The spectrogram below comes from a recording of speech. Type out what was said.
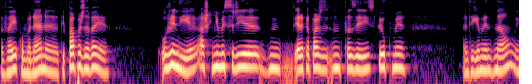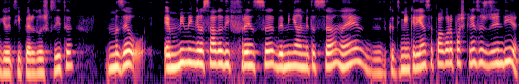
Aveia com banana, tipo papas de aveia. Hoje em dia, acho que a minha mãe seria, era capaz de me fazer isso para eu comer. Antigamente não, e eu tipo era toda esquisita, mas eu, é mesmo engraçada a diferença da minha alimentação, né? De, que eu tinha em criança para agora para as crianças de hoje em dia.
